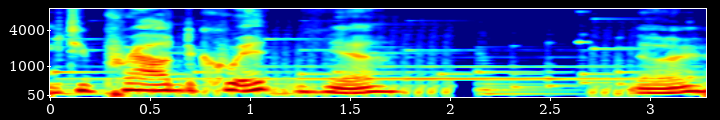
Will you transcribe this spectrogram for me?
You too proud to quit? Yeah. No.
